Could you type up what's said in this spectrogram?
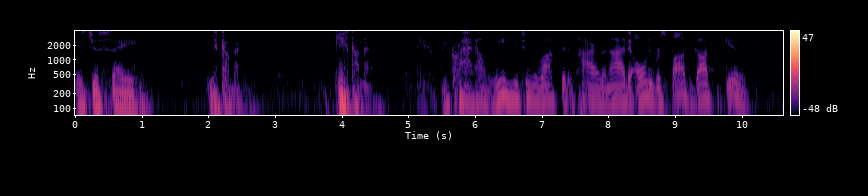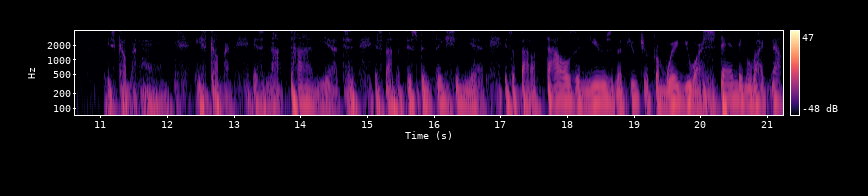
is just say, He's coming. He's coming. When he cried out, Lead me to the rock that is higher than I, the only response God could give He's coming. He's coming. It's not time yet. It's not the dispensation yet. It's about a thousand years in the future from where you are standing right now.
